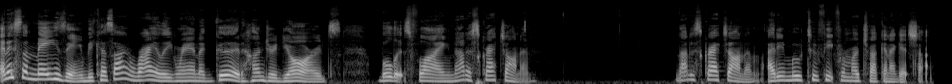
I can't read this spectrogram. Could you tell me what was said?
And it's amazing because Sergeant Riley ran a good hundred yards, bullets flying, not a scratch on him. Not a scratch on him. I didn't move two feet from my truck, and I get shot.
